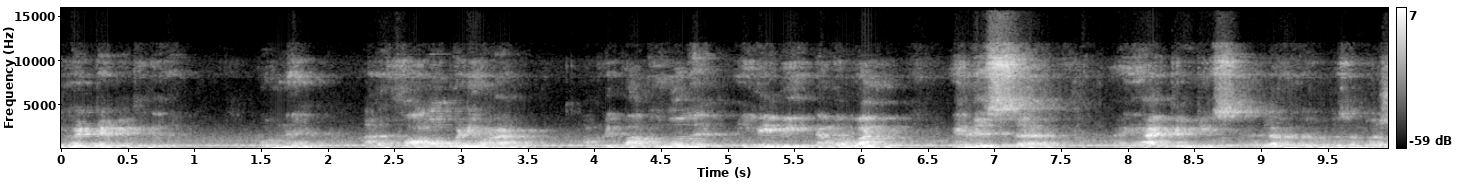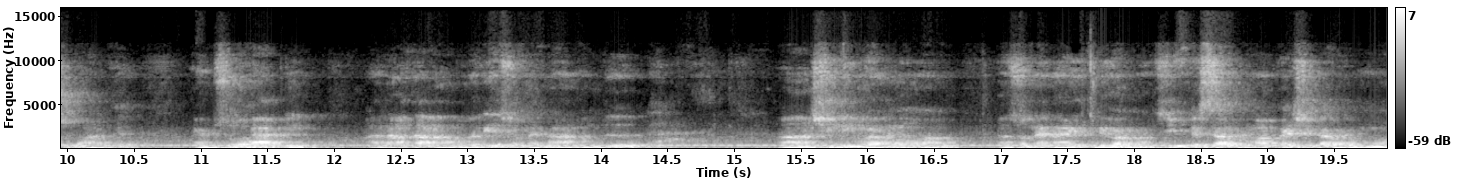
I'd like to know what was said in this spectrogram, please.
பர்சன் இருக்குது ஒன்று அதை ஃபாலோ பண்ணி வராங்க. அப்படி பார்க்கும்போது he'll be number one in this activities அதில் வந்து ரொம்ப சந்தோஷமாக இருக்குது ஐ எம் ஸோ ஹாப்பி அதனால தான் நான் முதலே சொன்னேன். நான் வந்து ஆஹ், அஸ்வினி வரணும் நான் சொன்னேன் நான் எப்படி வரணும்? சீஃப் கெஸ்டாக வரணுமா பேஷண்ட்டாக வரணுமா?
